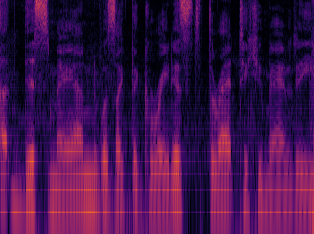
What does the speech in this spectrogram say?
uh, this man was like the greatest threat to humanity,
